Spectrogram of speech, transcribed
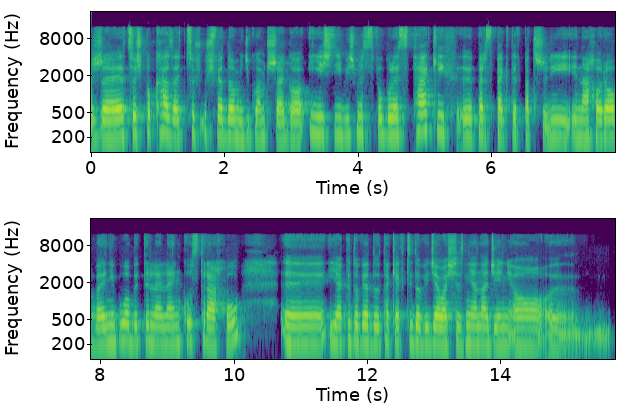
że coś pokazać, coś uświadomić głębszego. I jeśli byśmy w ogóle z takich y, perspektyw patrzyli na chorobę, nie byłoby tyle lęku, strachu. Y, Jak tak jak ty dowiedziałaś się z dnia na dzień o y,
